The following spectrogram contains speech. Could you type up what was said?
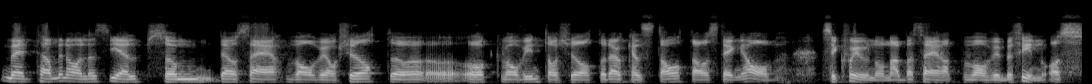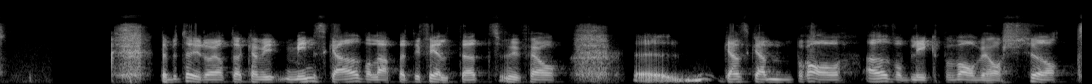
med terminalens hjälp som då ser var vi har kört och var vi inte har kört och då kan starta och stänga av sektionerna baserat på var vi befinner oss. Det betyder att då kan vi minska överlappet i fältet. Vi får eh, ganska bra överblick på var vi har kört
